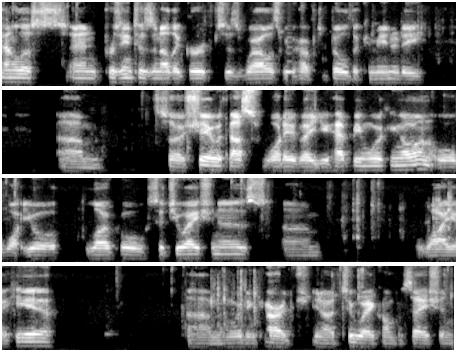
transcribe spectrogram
panelists and presenters and other groups as well as we hope to build a community. Um, so share with us whatever you have been working on or what your local situation is, um, why you're here. Um, and we'd encourage, you know, a two-way conversation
